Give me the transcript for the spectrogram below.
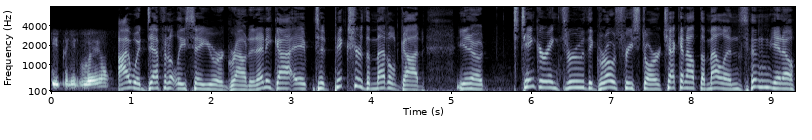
keeping it real. I would definitely say you were grounded. Any guy eh, to picture the metal god, you know, tinkering through the grocery store, checking out the melons, and you know,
